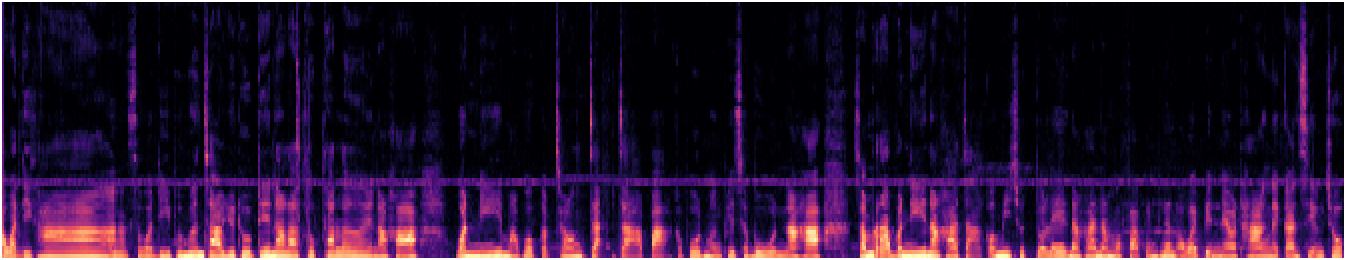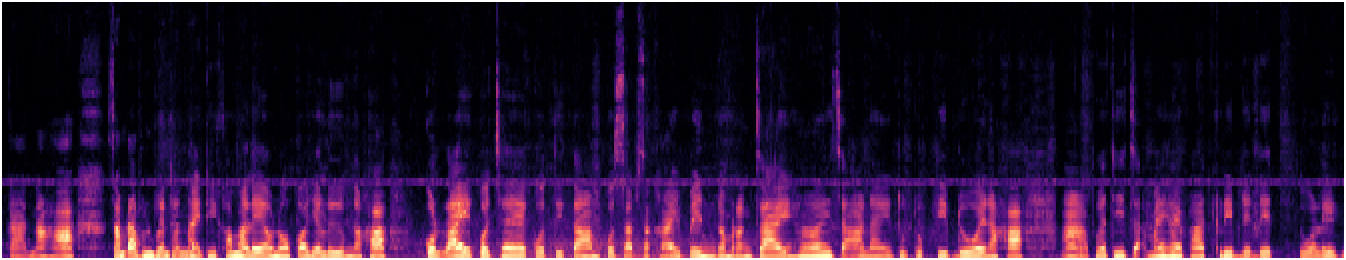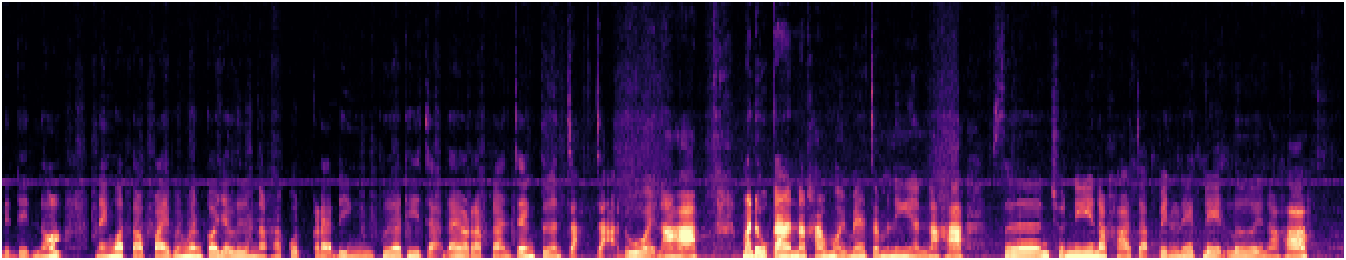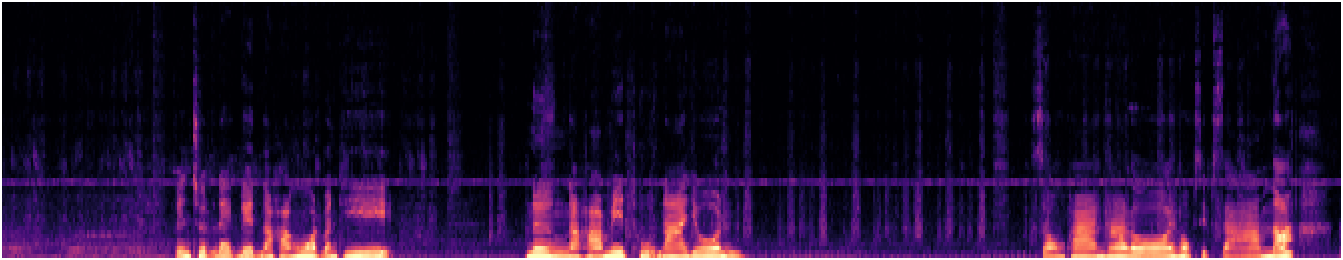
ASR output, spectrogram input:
สวัสดีค่ะ สวัสดีเพื่อนๆชาว YouTube ที่น่ารักทุกท่านเลยนะคะ วันนี้มาพบกับช่องจะจ๋าปะข้าวโพดเมืองเพชรบูรณ์นะคะสำหรับวันนี้นะคะจ๋าก็มีชุดตัวเลขนะคะนำมาฝากเพื่อนๆเอาไว้เป็นแนวทางในการเสี่ยงโชคกันนะคะสำหรับเพื่อนๆท่านไหนที่เข้ามาแล้วเนาะก็อย่าลืมนะคะ กดไลค์ กดแชร์ กดติดตาม กด Subscribe เป็นกำลังใจให้จ๋าในทุกๆ คลิปด้วยนะคะอ่าเพื่อที่จะไม่ให้พลาดคลิปเด็ด ๆ ตัวเลขเด็ด ๆ เนาะ ในงวดต่อไปเพื่อนๆก็อย่าลืมนะคะ กดกระดิ่งเพื่อที่จะได้รับการแจ้งเตือนจากจ๋าด้วยนะคะ มาดูกันนะคะหวยแม่จำเนียนนะคะ ซึ่งชุดนี้นะคะจะเป็นเลขเด็ดเลยนะคะ เป็นชุดเลขเด็ดนะคะ งวดวันที่ หนึ่งนะคะ มิถุนายน 2563 เนาะ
